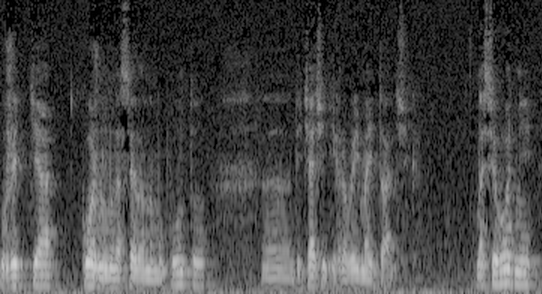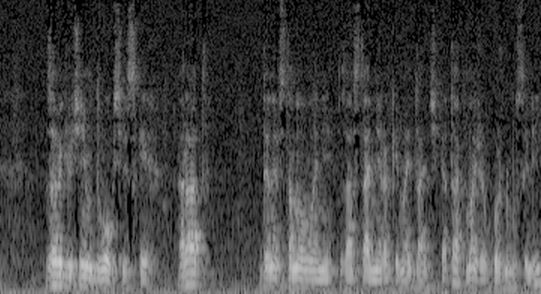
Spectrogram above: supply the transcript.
у життя кожному населеному пункту е, дитячий ігровий майданчик. На сьогодні, за виключенням двох сільських рад, де не встановлені за останні роки майданчики, а так майже в кожному селі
